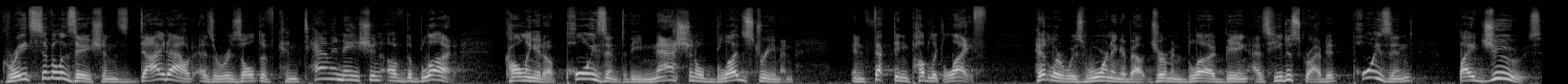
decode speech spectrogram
great civilizations died out as a result of contamination of the blood, calling it a poison to the national bloodstream and infecting public life. Hitler was warning about German blood being, as he described it, poisoned by Jews.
